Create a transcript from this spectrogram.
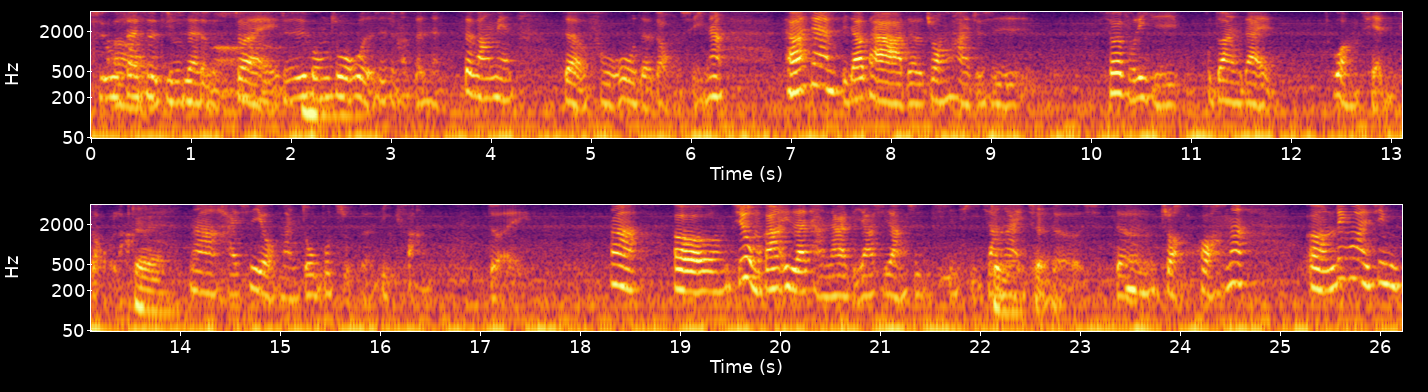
植物再设计是什么？对，就是工作或者是什么等等这方面的服务的东西。那台湾现在比较大的状态就是社会福利其实不断在往前走啦，对，那还是有蛮多不足的地方，对。那呃，其实我们刚刚一直在谈，大概比较像是肢体障碍者的的状况。那嗯，另外进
